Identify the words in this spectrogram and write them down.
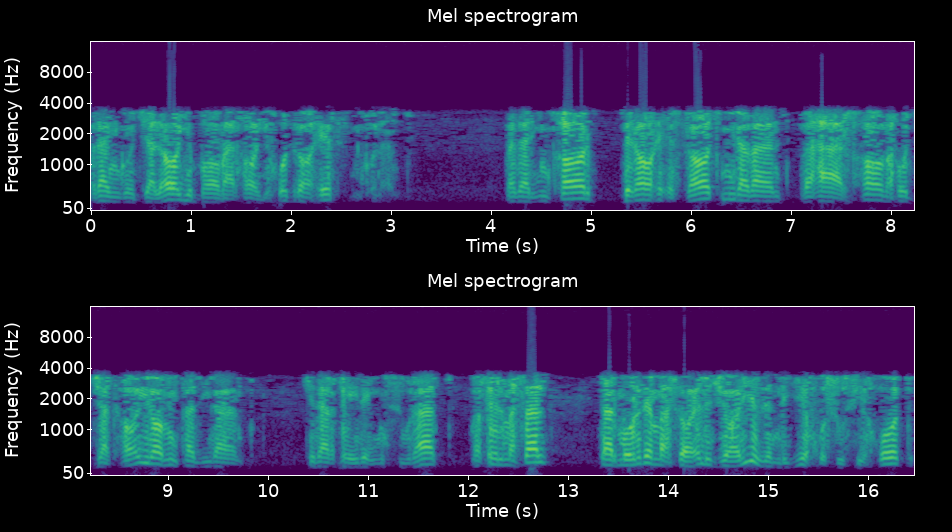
رنگ و جلای باورهای خود را حفظ می کنند و در این کار به راه افراد می روند و حرفها و حجتهایی را میپذیرند که در غیر این صورت و فیلمثل در مورد مسائل جاری زندگی خصوصی خود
